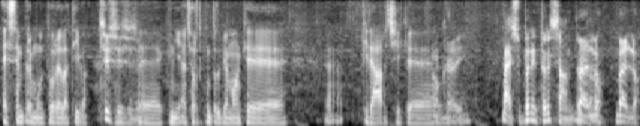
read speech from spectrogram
è sempre molto relativa. Sì, sì, sì. sì. Eh, quindi a un certo punto dobbiamo anche eh, fidarci che... Ok. Beh, super interessante. Bello, bello.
